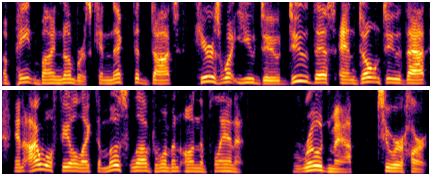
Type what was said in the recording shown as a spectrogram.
a paint by numbers, connect the dots. Here's what you do do this and don't do that. And I will feel like the most loved woman on the planet. Roadmap to her heart.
